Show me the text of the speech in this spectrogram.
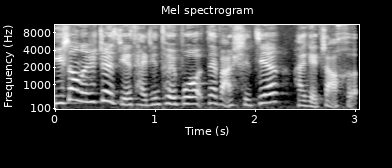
以上呢是这节财经。推播，再把时间还给赵和。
